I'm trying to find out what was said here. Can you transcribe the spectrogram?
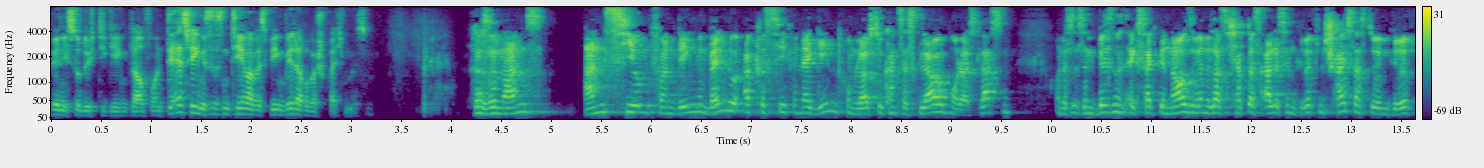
wenn ich so durch die Gegend laufe. Und deswegen ist es ein Thema, weswegen wir darüber sprechen müssen. Resonanz, Anziehung von Dingen. Wenn du aggressiv in der Gegend rumläufst, du kannst das glauben oder es lassen. Und es ist im Business exakt genauso, wenn du sagst, ich habe das alles im Griff, einen Scheiß hast du im Griff,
